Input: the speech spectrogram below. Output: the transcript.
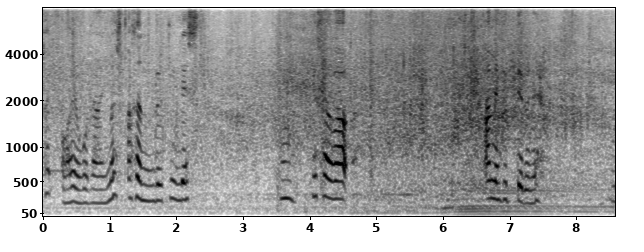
はい、おはようございます。朝のルーティンです、うん、今朝は雨降ってるね。う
